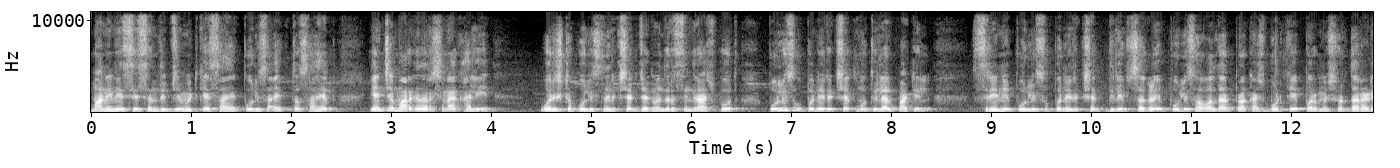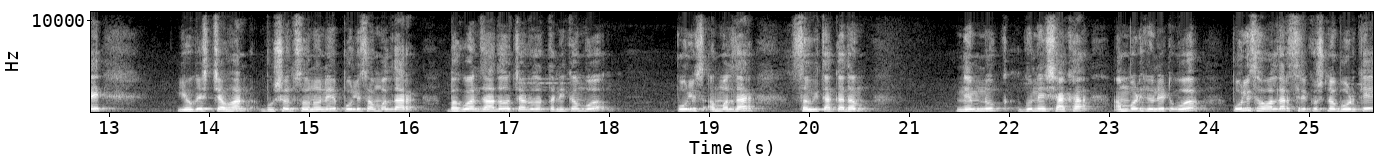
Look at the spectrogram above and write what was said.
माननीय श्री संदीपजी मिटके सहाय्यक पोलीस आयुक्त साहेब यांच्या मार्गदर्शनाखाली वरिष्ठ पोलीस निरीक्षक जगवेंद्र सिंग राजपूत पोलीस उपनिरीक्षक मोतीलाल पाटील श्रेणी पोलीस उपनिरीक्षक दिलीप सगळे पोलीस हवालदार प्रकाश बोडके परमेश्वर दराडे योगेश चव्हाण भूषण सोनोने पोलीस अंमलदार भगवान जाधव चारुदत्त निकम व पोलीस अंमलदार सविता कदम नेमणूक गुन्हे शाखा अंबड युनिट व पोलीस हवालदार श्रीकृष्ण बोडके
